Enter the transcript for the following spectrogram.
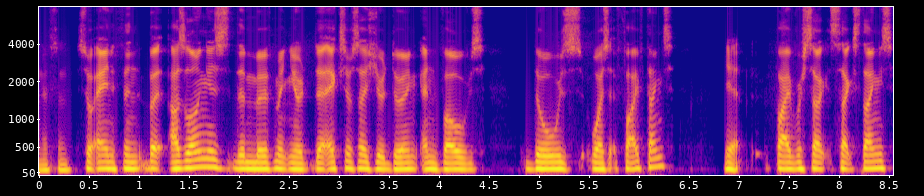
anything. so anything, but as long as the movement you're the exercise you're doing involves those was it five things? Yeah. Five or six six things.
